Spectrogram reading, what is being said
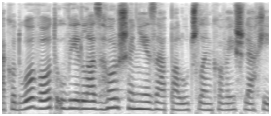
Ako dôvod uviedla zhoršenie zápalu členkovej šľachy.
